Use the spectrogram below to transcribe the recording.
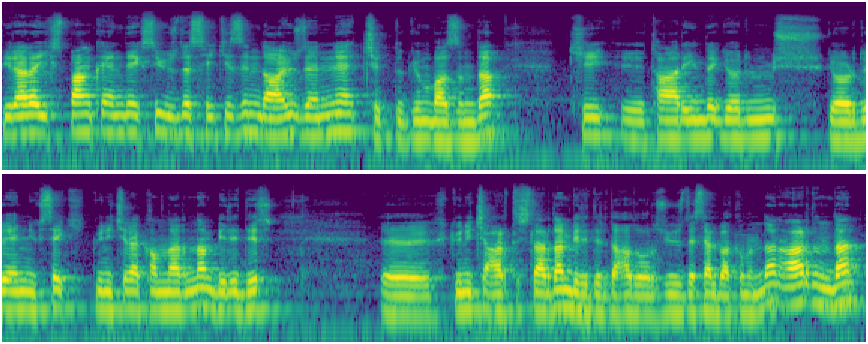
Bir ara X Bank endeksi %8'in daha üzerine çıktı gün bazında ki e, tarihinde görülmüş gördüğü en yüksek gün içi rakamlarından biridir. E, gün içi artışlardan biridir daha doğrusu yüzdesel bakımından. Ardından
